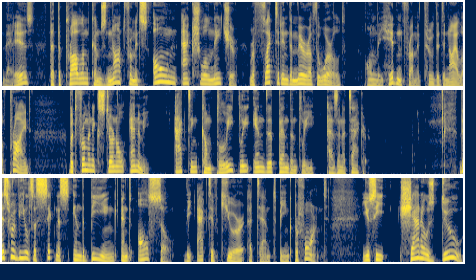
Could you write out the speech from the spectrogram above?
That is, that the problem comes not from its own actual nature reflected in the mirror of the world, only hidden from it through the denial of pride, but from an external enemy acting completely independently as an attacker. This reveals a sickness in the being and also the active cure attempt being performed. You see, shadows do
